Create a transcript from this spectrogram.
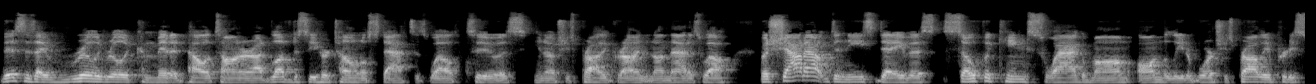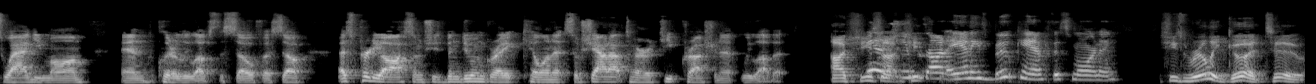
this is a really, really committed Pelotoner. I'd love to see her tonal stats as well, too, as you know, she's probably grinding on that as well. But shout out Denise Davis, Sofa King swag mom on the leaderboard. She's probably a pretty swaggy mom and clearly loves the sofa. So that's pretty awesome. She's been doing great, killing it. So shout out to her. Keep crushing it. We love it. Uh, she's and uh, she, she- was on Annie's boot camp this morning. she's really good too.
